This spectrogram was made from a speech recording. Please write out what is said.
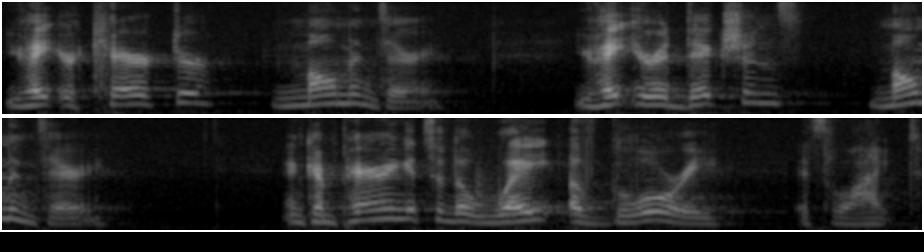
You hate your character, momentary. You hate your addictions, momentary. And comparing it to the weight of glory, it's light.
